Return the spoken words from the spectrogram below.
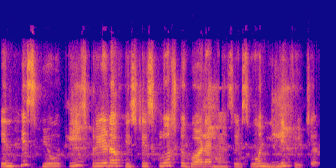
In his view, each period of history is close to God and has its own unique future.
